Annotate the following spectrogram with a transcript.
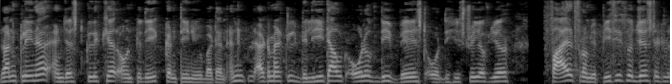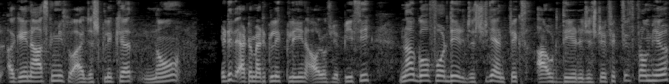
run cleaner and just click here onto the continue button and it will automatically delete out all of the waste or the history of your file from your PC so just it will again ask me so I just click here. No it is automatically clean all of your PC now go for the registry and fix out the registry fixes from here.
